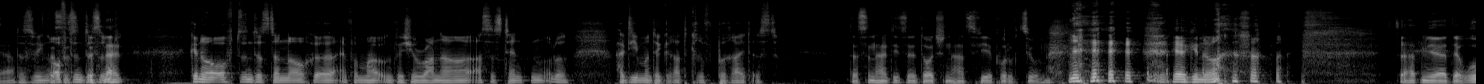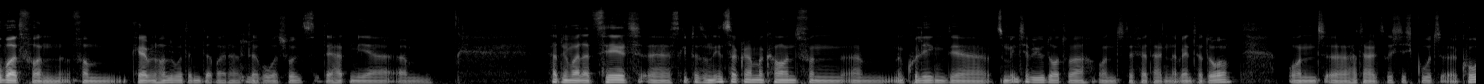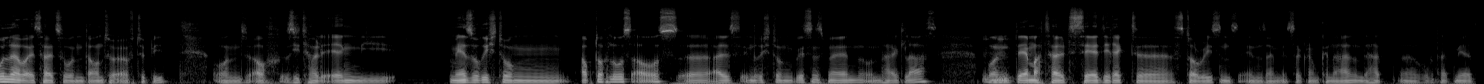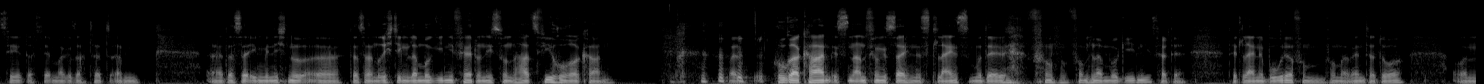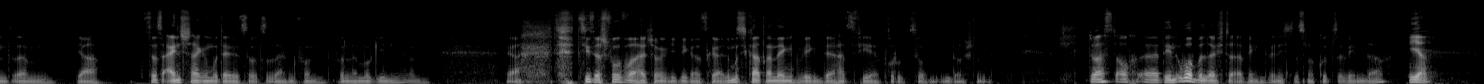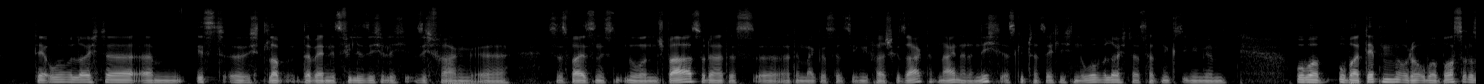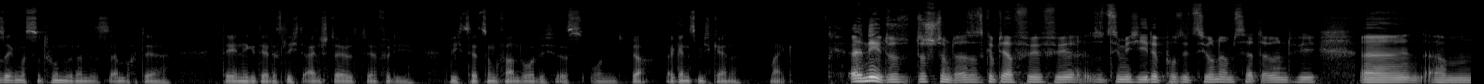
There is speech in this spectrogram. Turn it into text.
Ja. Deswegen das oft ist, sind das, halt Genau, oft sind es dann auch äh, einfach mal irgendwelche Runner, Assistenten oder halt jemand, der gerade griffbereit ist. Das sind halt diese deutschen Hartz-IV-Produktionen. ja, genau. da hat mir der Robert von vom Kevin Hollywood, der Mitarbeiter, der Robert Schulz, der hat mir ähm, hat mir mal erzählt, äh, es gibt da so einen Instagram-Account von ähm, einem Kollegen, der zum Interview dort war und der fährt halt einen Aventador und äh, hat halt richtig gut äh, Kohle, aber ist halt so ein Down-to-Earth-Typi und auch sieht halt irgendwie mehr so Richtung obdachlos aus, äh, als in Richtung Businessman und High Class. Mhm. Und der macht halt sehr direkte Stories in, in seinem Instagram-Kanal und hat, äh, Robert hat mir erzählt, dass der mal gesagt hat, ähm, äh, dass er irgendwie nicht nur, äh, dass er einen richtigen Lamborghini fährt und nicht so einen Hartz-IV-Huracan. Weil Huracan ist in Anführungszeichen das kleinste Modell vom, vom Lamborghini, ist halt der, der kleine Bruder vom, vom Aventador. Und ähm, ja, ist das Einsteigemodell sozusagen von, von Lamborghini. Und ja, dieser Spruch war halt schon irgendwie ganz geil. Da muss ich gerade dran denken, wegen der Hartz-IV-Produktion in Deutschland. Du hast auch äh, den Oberbeleuchter erwähnt, wenn ich das noch kurz erwähnen darf. Ja. Der Oberbeleuchter ähm, ist, äh, ich glaube, da werden jetzt viele sicherlich sich fragen, äh, ist das jetzt nicht nur ein Spaß oder hat, das, äh, hat der Mike das jetzt irgendwie falsch gesagt? Nein, hat er nicht. Es gibt tatsächlich einen Oberbeleuchter, das hat nichts irgendwie mit dem Ober, Oberdeppen oder Oberboss oder so irgendwas zu tun, sondern das ist einfach der, derjenige, der das Licht einstellt, der für die Lichtsetzung verantwortlich ist. Und ja, ergänze mich gerne, Mike. Äh, nee, das, das stimmt. Also es gibt ja für, für so ziemlich jede Position am Set irgendwie äh, ähm,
